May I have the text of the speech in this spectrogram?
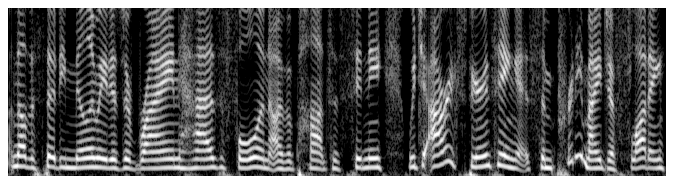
Another 30 millimetres of rain has fallen over parts of Sydney, which are experiencing some pretty major flooding,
